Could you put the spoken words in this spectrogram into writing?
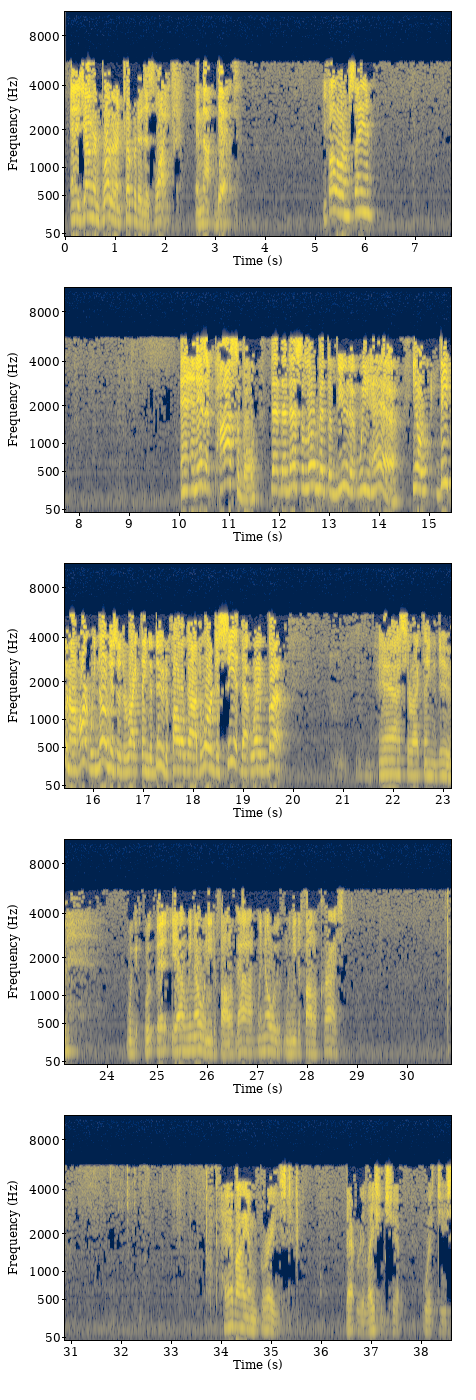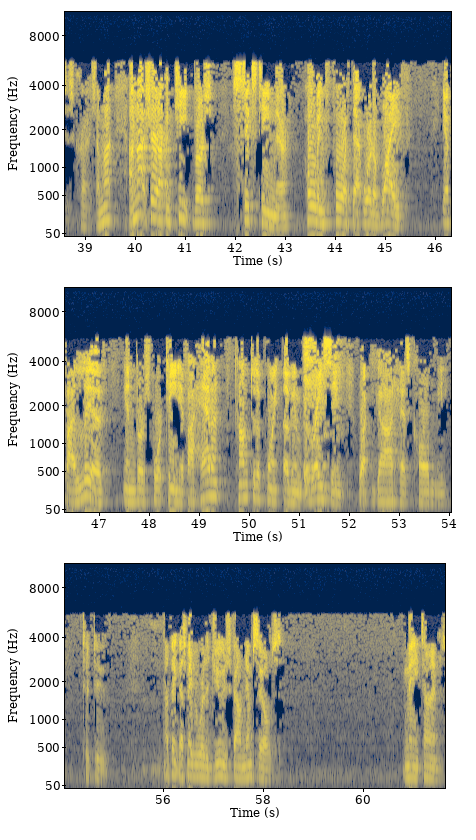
and his younger brother interpreted as life and not death? You follow what I'm saying? And, and is it possible that, that that's a little bit the view that we have? You know, deep in our heart, we know this is the right thing to do, to follow God's Word, to see it that way, but, yeah, it's the right thing to do. We, we, eh, yeah, we know we need to follow God. We know we, we need to follow Christ. Have I embraced that relationship with Jesus Christ? I'm not, I'm not sure I can keep verse 16 there holding forth that word of life if I live in verse 14, if I haven't come to the point of embracing what God has called me to do. I think that's maybe where the Jews found themselves many times.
